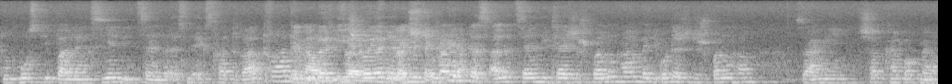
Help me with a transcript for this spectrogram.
Du musst die balancieren, die Zellen. Da ist ein extra Draht dran. Genau, über die steuert er nämlich und guckt, ja. dass alle Zellen die gleiche Spannung haben. Wenn die unterschiedliche Spannung haben, sagen die, ich habe keinen Bock mehr.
